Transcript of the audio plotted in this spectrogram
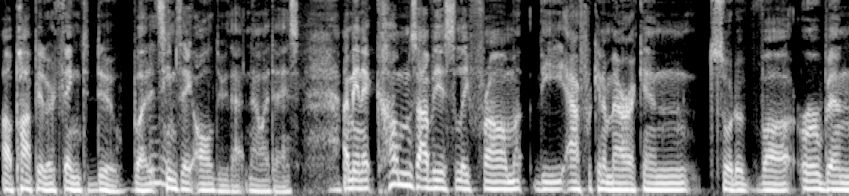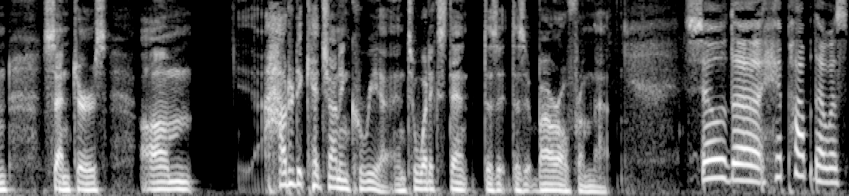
a popular thing to do, but it seems they all do that nowadays. I mean, it comes obviously from the African American sort of uh, urban centers. Um, how did it catch on in Korea, and to what extent does it does it borrow from that? So the hip hop that was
